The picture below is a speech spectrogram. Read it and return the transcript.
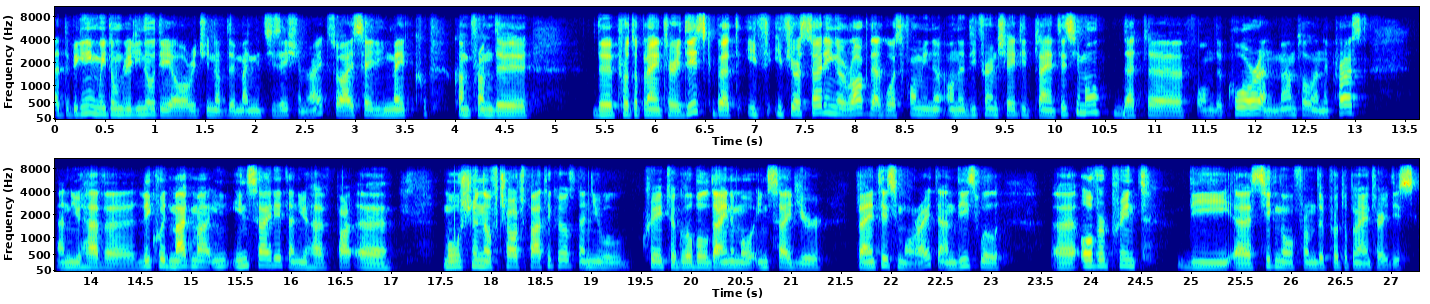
at the beginning, we don't really know the origin of the magnetization, right? So I say it may come from the the protoplanetary disk. But if, if you're studying a rock that was formed a, on a differentiated planetesimal that uh, formed the core and mantle and the crust, and you have a liquid magma in, inside it, and you have uh, motion of charged particles, then you will create a global dynamo inside your planetesimal, right? And this will uh, overprint the uh, signal from the protoplanetary disk.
